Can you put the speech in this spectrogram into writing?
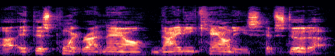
Uh, at this point, right now, 90 counties have stood up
